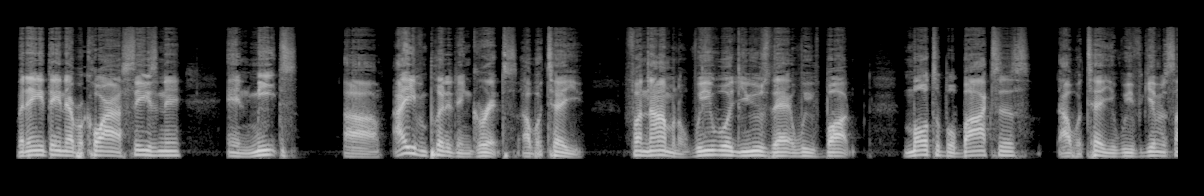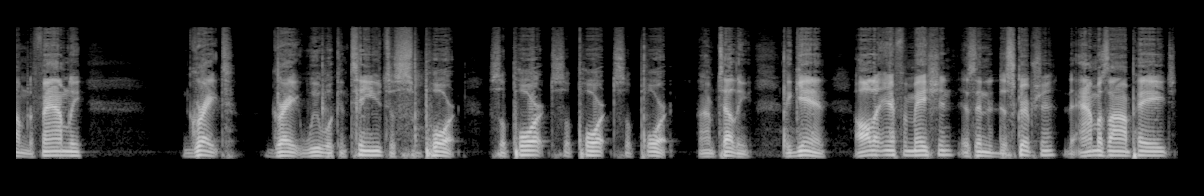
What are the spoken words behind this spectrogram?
But anything that requires seasoning and meats, uh, I even put it in grits. I will tell you, phenomenal. We will use that. We've bought multiple boxes. I will tell you, we've given some to family. Great, great. We will continue to support, support, support, support. I'm telling you. Again, all the information is in the description, the Amazon page,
